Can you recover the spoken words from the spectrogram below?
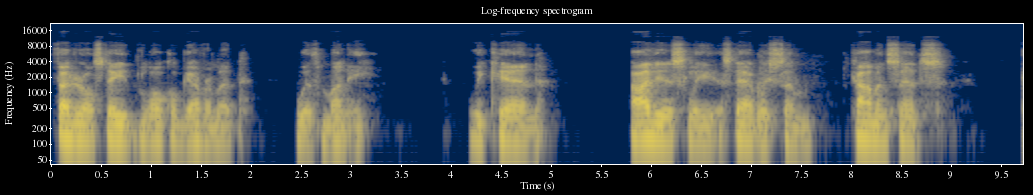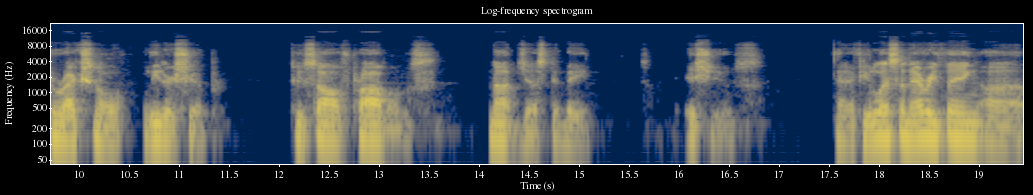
federal, state, and local government with money. We can obviously establish some common sense directional leadership to solve problems, not just debate issues. And if you listen to everything uh,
